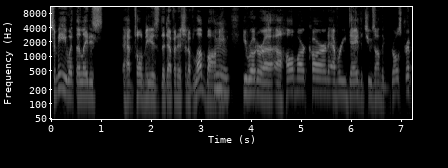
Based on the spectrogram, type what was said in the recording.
to me what the ladies have told me is the definition of love bombing. Mm. He wrote her a, a, Hallmark card every day that she was on the girls trip,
